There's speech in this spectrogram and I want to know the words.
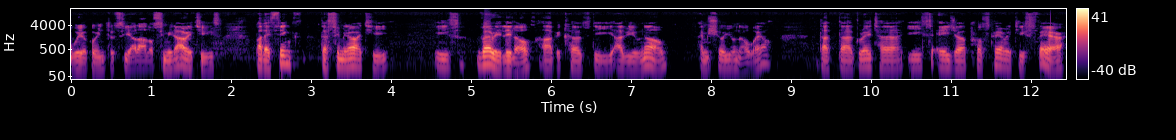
we are going to see a lot of similarities. But I think the similarity is very little uh, because the, as you know, I'm sure you know well, that the Greater East Asia Prosperity Sphere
